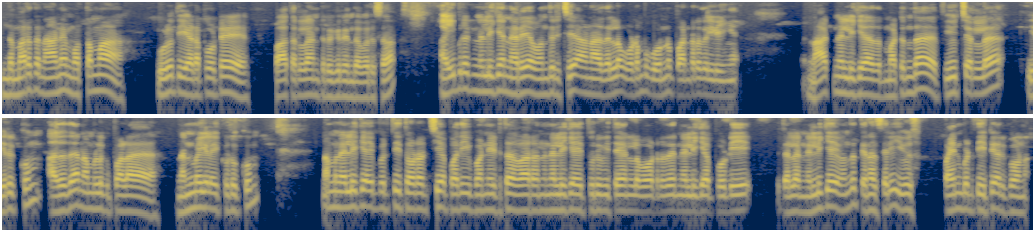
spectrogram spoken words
இந்த மரத்தை நானே மொத்தமாக உளுத்தி எடை போட்டு பார்த்துடலான்ட்டு இருக்கிறேன் இந்த வருஷம். ஹைப்ரிட் நெல்லிக்காய் நிறைய வந்துருச்சு. ஆனால் அதெல்லாம் உடம்புக்கு ஒன்றும் பண்ணுறது இல்லைங்க. நாட்டு நெல்லிக்காய் அது மட்டும்தான் ஃப்யூச்சரில் இருக்கும். அதுதான் நம்மளுக்கு பல நன்மைகளை கொடுக்கும். நம்ம நெல்லிக்காய் பற்றி தொடர்ச்சியாக பதிவு பண்ணிட்டு தான் வர அந்த நெல்லிக்காய் துருவி தேனில் போடுறது நெல்லிக்காய் பொடி இதெல்லாம் நெல்லிக்காய் வந்து தினசரி யூஸ் பயன்படுத்திகிட்டே இருக்கணும்.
